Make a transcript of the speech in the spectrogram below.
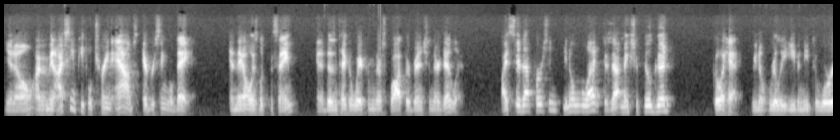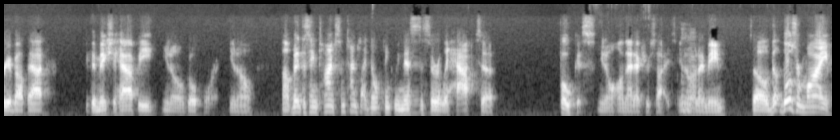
You know, I mean, I've seen people train abs every single day, and they always look the same, and it doesn't take away from their squat, their bench, and their deadlift. I say that person, you know what? If that makes you feel good, go ahead. We don't really even need to worry about that. If it makes you happy, you know, go for it. You know, uh, but at the same time, sometimes I don't think we necessarily have to focus, you know, on that exercise. You know mm-hmm. what I mean? So th- those are my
